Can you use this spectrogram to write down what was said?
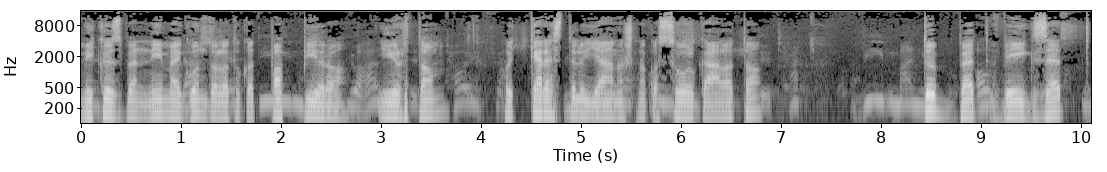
miközben némely gondolatokat papírra írtam, hogy keresztelő Jánosnak a szolgálata többet végzett,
